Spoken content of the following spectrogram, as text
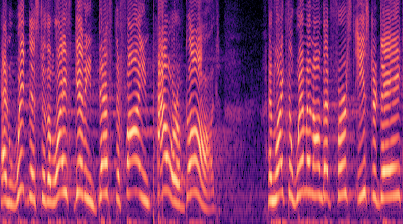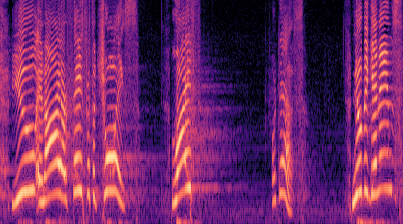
and witness to the life giving, death defying power of God. And like the women on that first Easter day, you and I are faced with a choice life or death, new beginnings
